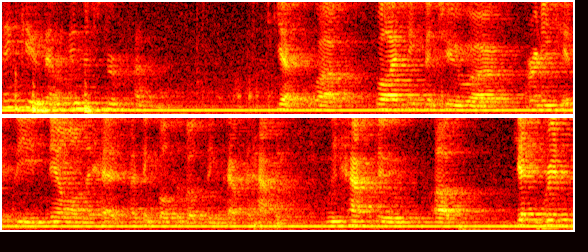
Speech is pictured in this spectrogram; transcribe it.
Thank you. That would be Mr. Cousins. Yes, well, well, I think that you uh, already hit the nail on the head. I think both of those things have to happen. We have to uh, get rid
